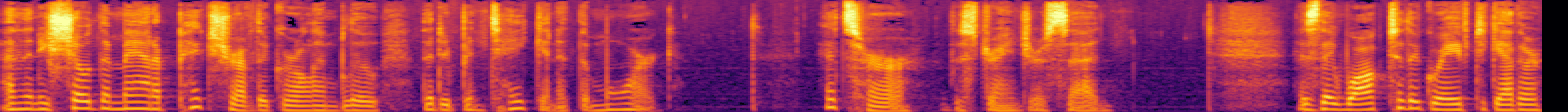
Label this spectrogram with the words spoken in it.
and then he showed the man a picture of the girl in blue that had been taken at the morgue. It's her, the stranger said. As they walked to the grave together,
